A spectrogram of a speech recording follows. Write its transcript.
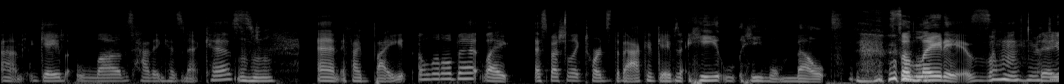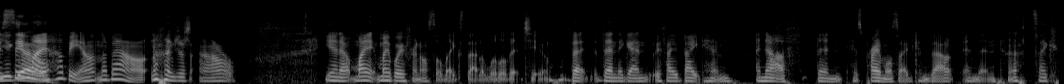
Um, Gabe loves having his neck kissed, Mm-hmm. And if I bite a little bit, like especially like towards the back of Gabe's he he will melt. So, ladies, if you, you see my hubby out and about, just ow. You know, my, my boyfriend also likes that a little bit too. But then again, if I bite him enough, then his primal side comes out, and then it's like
